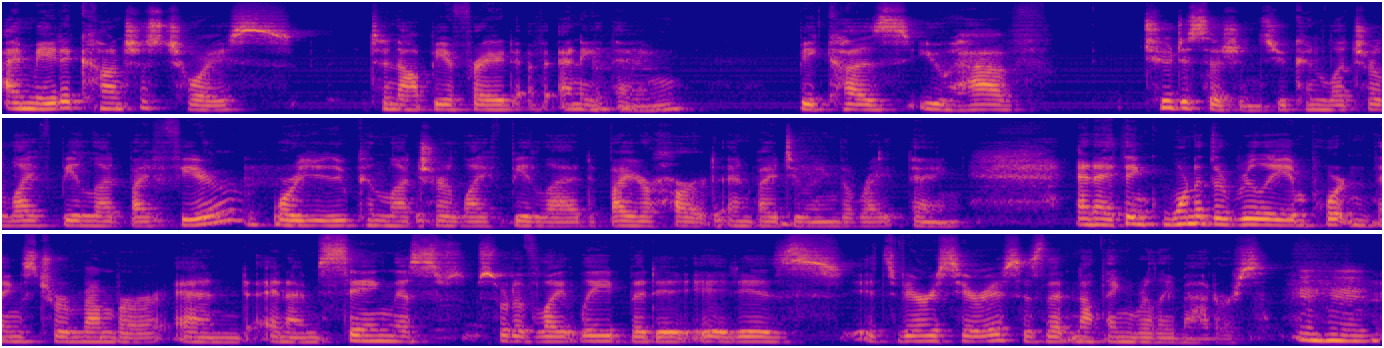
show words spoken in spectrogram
I made a conscious choice to not be afraid of anything mm-hmm. because you have two decisions. You can let your life be led by fear, mm-hmm. or you can let your life be led by your heart and by doing the right thing. And I think one of the really important things to remember, and and I'm saying this sort of lightly, but it, it is it's very serious, is that nothing really matters. Mm-hmm.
